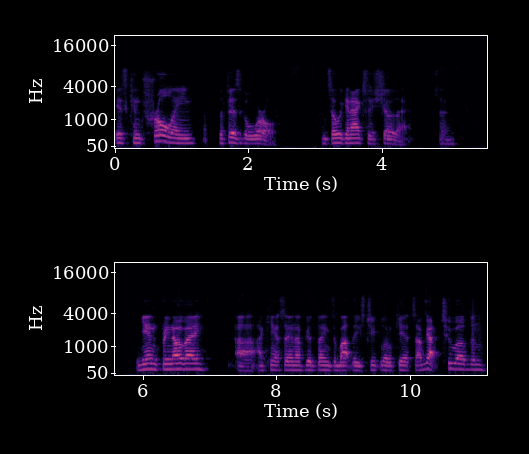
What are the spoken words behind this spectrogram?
is controlling the physical world. And so we can actually show that. So again, Freenove, uh, I can't say enough good things about these cheap little kits. I've got two of them.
